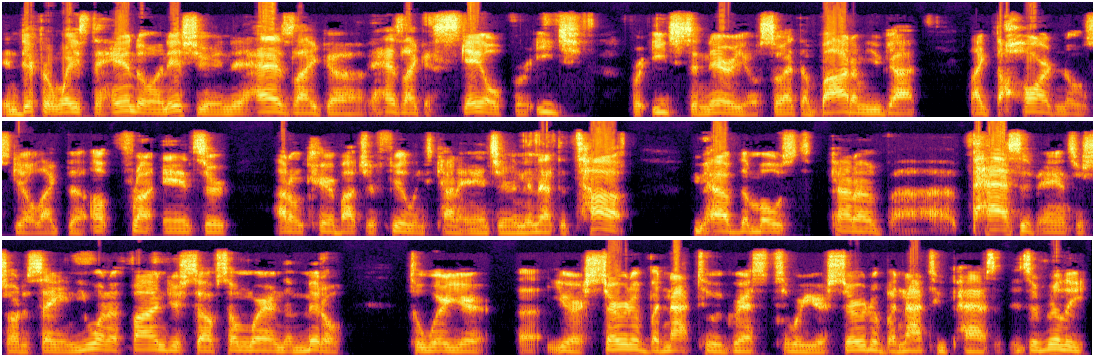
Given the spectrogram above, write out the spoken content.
and different ways to handle an issue. And it has like a, it has like a scale for each, for each scenario. So at the bottom, you got like the hard nose scale, like the upfront answer. I don't care about your feelings kind of answer. And then at the top, you have the most kind of uh, passive answer, so to say. And you want to find yourself somewhere in the middle to where you're, uh, you're assertive, but not too aggressive to where you're assertive, but not too passive. It's a really,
